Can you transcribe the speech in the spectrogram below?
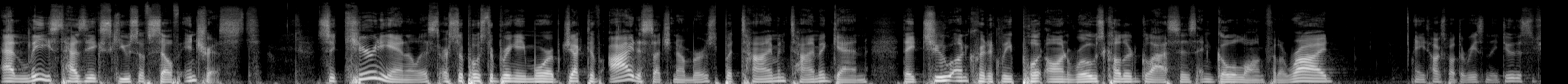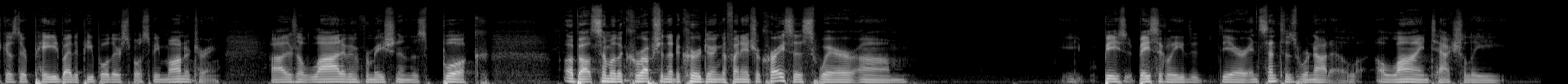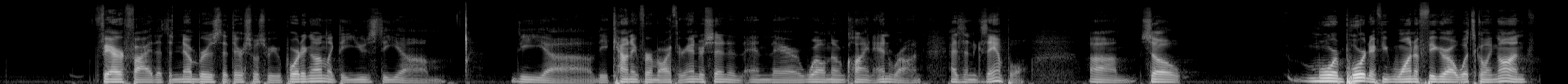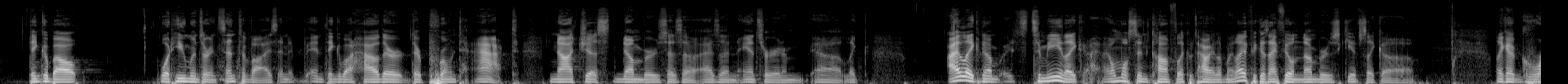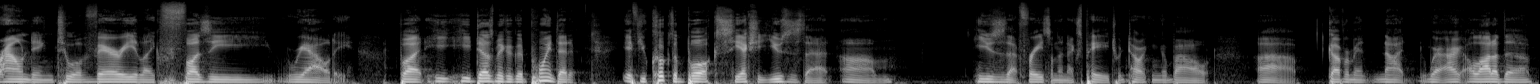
at least has the excuse of self interest. Security analysts are supposed to bring a more objective eye to such numbers, but time and time again, they too uncritically put on rose colored glasses and go along for the ride. And he talks about the reason they do this is because they're paid by the people they're supposed to be monitoring. Uh, there's a lot of information in this book about some of the corruption that occurred during the financial crisis, where um, basically their incentives were not aligned to actually verify that the numbers that they're supposed to be reporting on, like they use the um, the uh, the accounting firm Arthur Andersen and, and their well-known client Enron as an example. Um, so more important if you want to figure out what's going on think about what humans are incentivized and and think about how they're they're prone to act not just numbers as a as an answer and uh, like I like numbers to me like I almost in conflict with how I live my life because I feel numbers gives like a like a grounding to a very like fuzzy reality. But he he does make a good point that if you cook the books he actually uses that um he uses that phrase on the next page when talking about uh, government not where I, a lot of the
